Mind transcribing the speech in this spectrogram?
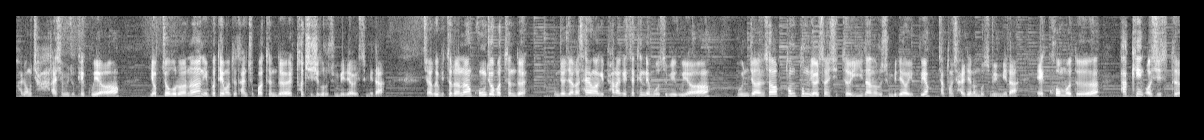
활용 잘 하시면 좋겠고요. 옆쪽으로는 인포테인먼트 단축 버튼들 터치식으로 준비되어 있습니다. 자, 그 밑으로는 공조 버튼들 운전자가 사용하기 편하게 세팅된 모습이고요. 운전석 통풍 열선 시트 2단으로 준비되어 있고요. 작동 잘 되는 모습입니다. 에코 모드, 파킹 어시스트,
